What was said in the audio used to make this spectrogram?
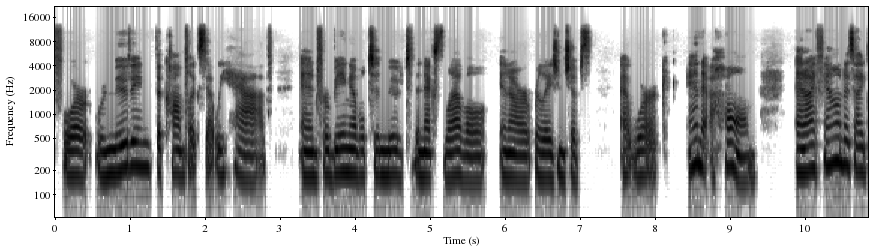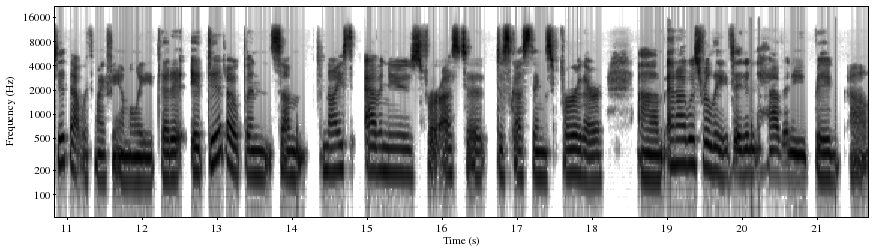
for removing the conflicts that we have and for being able to move to the next level in our relationships at work and at home. And I found as I did that with my family that it, it did open some nice avenues for us to discuss things further. Um, and I was relieved they didn't have any big uh,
